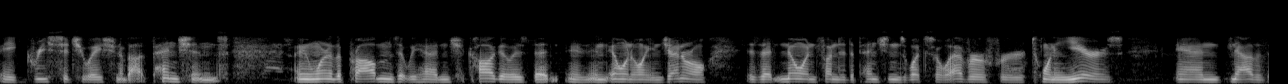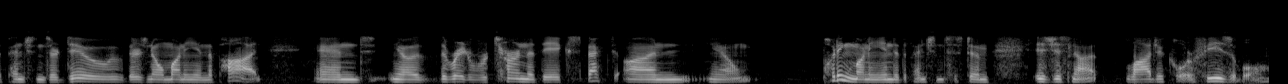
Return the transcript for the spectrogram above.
a Greece situation about pensions. I mean, one of the problems that we had in Chicago is that, in, in Illinois in general, is that no one funded the pensions whatsoever for 20 years. And now that the pensions are due, there's no money in the pot. And, you know, the rate of return that they expect on, you know, putting money into the pension system is just not logical or feasible.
